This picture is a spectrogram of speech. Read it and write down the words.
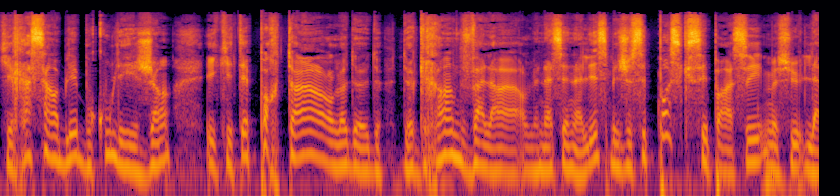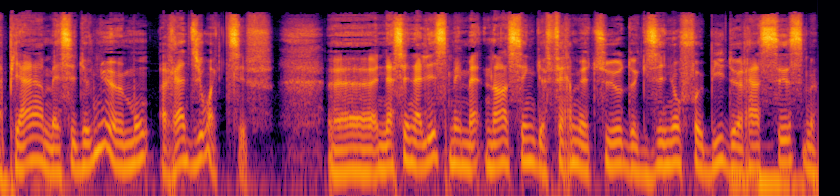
qui rassemblait beaucoup les gens et qui était porteur là, de, de, de, grandes valeurs, le nationalisme. Et je sais pas ce qui s'est passé, Monsieur Lapierre, mais c'est devenu un mot radioactif. Euh, nationalisme est maintenant signe de fermeture, de xénophobie, de racisme.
